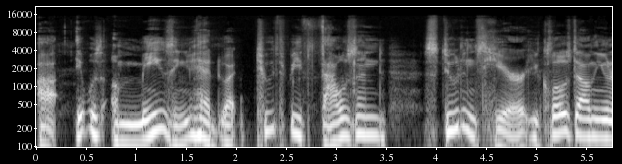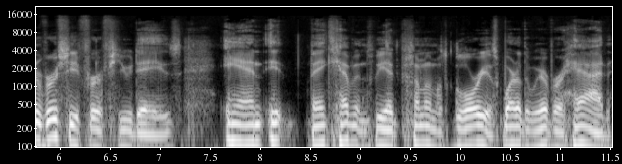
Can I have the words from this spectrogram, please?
uh, it was amazing. You had what, two, 3,000 students here. You closed down the university for a few days, and it thank heavens we had some of the most glorious weather that we ever had.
